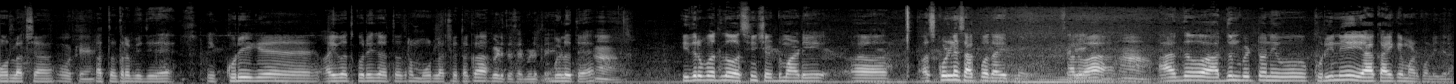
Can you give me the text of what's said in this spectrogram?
ಮೂರು ಲಕ್ಷ ಹತ್ತತ್ರ ಬಿದ್ದಿದೆ. ಈ ಕುರಿಗೆ ಐವತ್ತು ಕುರಿಗೆ ಹತ್ತತ್ರ ಮೂರು ಲಕ್ಷ ತನಕ ಬೀಳುತ್ತೆ ಇದ್ರ ಬದಲು ಹಸಿನ ಶೆಡ್ ಮಾಡಿ ಹಸ್ಗಳನ್ನೇ ಸಾಕ್ಬೋದಾಯ್ತು ನೀವು ಅಲ್ವಾ? ಅದು ಅದನ್ನ ಬಿಟ್ಟು ನೀವು ಕುರಿನೇ ಯಾಕೆ ಆಯ್ಕೆ ಮಾಡ್ಕೊಂಡಿದ್ದೀರಾ?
